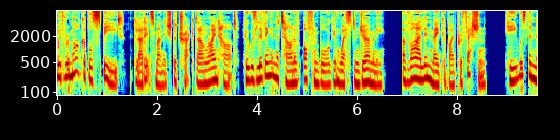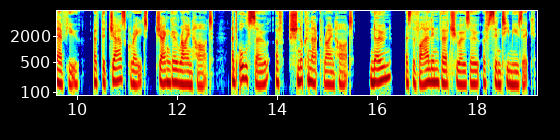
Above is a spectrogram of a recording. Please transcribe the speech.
With remarkable speed, Gladitz managed to track down Reinhardt, who was living in the town of Offenburg in western Germany a violin maker by profession, he was the nephew of the jazz great Django Reinhardt and also of Schnuckenack Reinhardt, known as the violin virtuoso of Sinti music.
